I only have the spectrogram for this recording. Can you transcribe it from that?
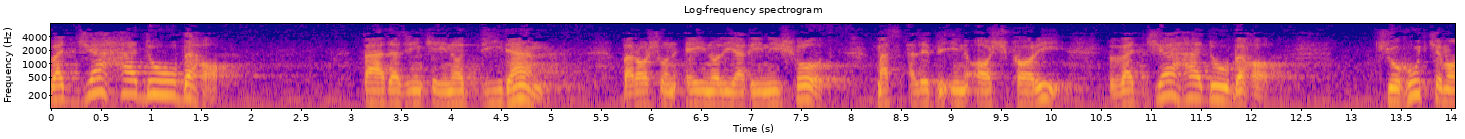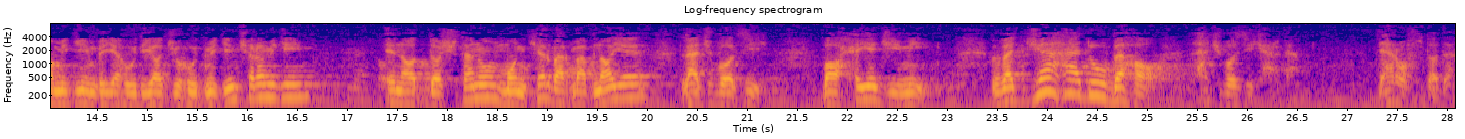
و جهدو بها. بعد از اینکه اینا دیدن براشون عین الیقینی شد مسئله به این آشکاری. و جهدو بها. جهود که ما میگیم به یهودیات جهود میگیم چرا میگیم؟ اناد داشتن و منکر بر مبنای لجبازی با حی جیمی و جهدو بها لجبازی کردن. در افتادن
